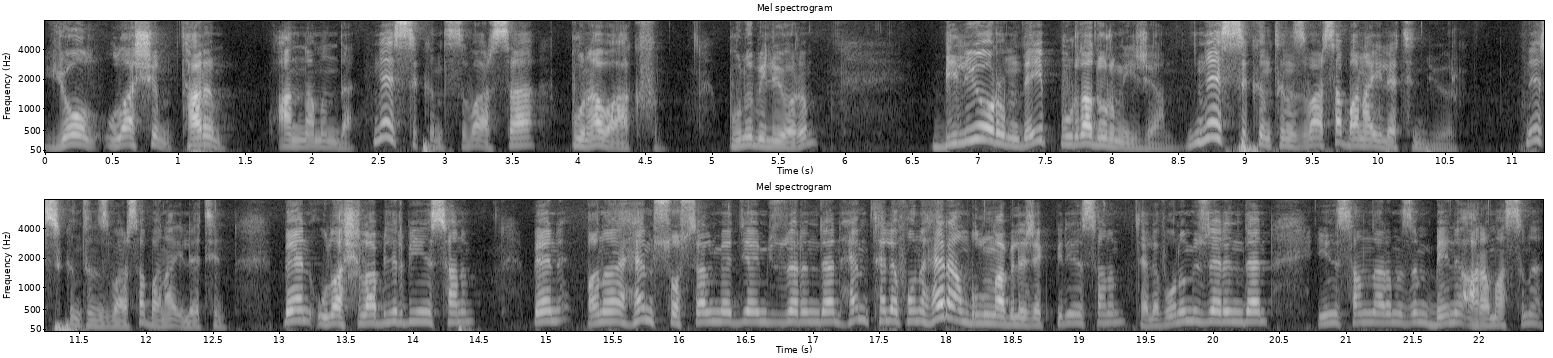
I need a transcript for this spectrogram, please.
yol, ulaşım, tarım anlamında ne sıkıntısı varsa buna vakıfım. Bunu biliyorum. Biliyorum deyip burada durmayacağım. Ne sıkıntınız varsa bana iletin diyorum. Ne sıkıntınız varsa bana iletin. Ben ulaşılabilir bir insanım. Ben bana hem sosyal medya üzerinden hem telefonu her an bulunabilecek bir insanım. Telefonum üzerinden insanlarımızın beni aramasını,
